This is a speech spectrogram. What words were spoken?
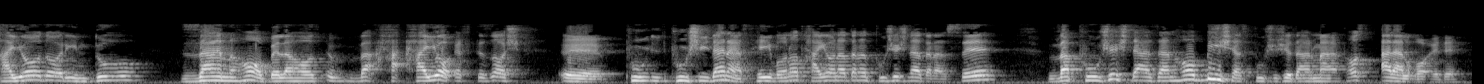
حیا داریم دو. زنها به لحاظ و حیا اقتضاش پوشیدن است. حیوانات حیا ندارن پوشش ندارن. سه. و پوشش در زنها بیش از پوشش در مردهاست علل قاعده.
